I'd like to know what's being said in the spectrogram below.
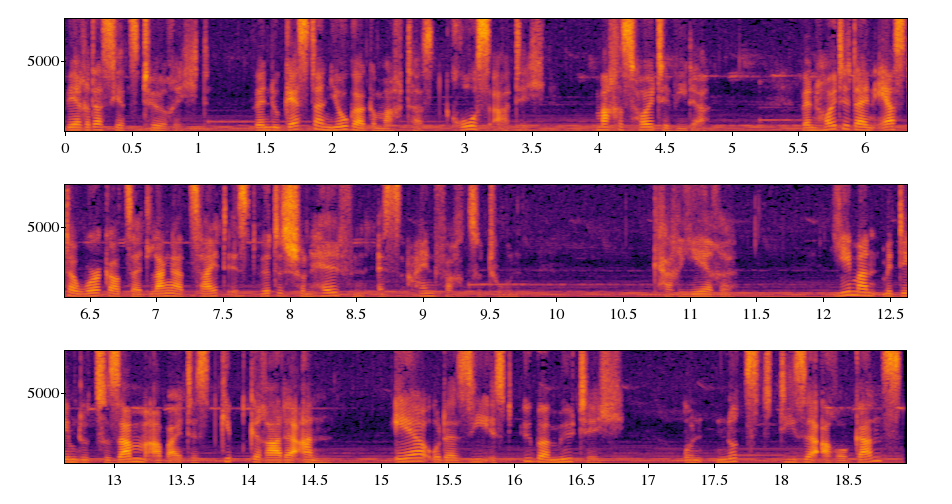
wäre das jetzt töricht. Wenn du gestern Yoga gemacht hast, großartig, mach es heute wieder. Wenn heute dein erster Workout seit langer Zeit ist, wird es schon helfen, es einfach zu tun. Karriere. Jemand, mit dem du zusammenarbeitest, gibt gerade an. Er oder sie ist übermütig und nutzt diese Arroganz,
